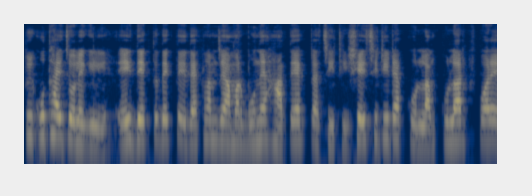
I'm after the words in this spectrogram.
তুই কোথায় চলে গেলি? এই দেখতে দেখতে দেখলাম যে, আমার বোনের হাতে একটা চিঠি, সেই চিঠিটা খুললাম খোলার পরে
